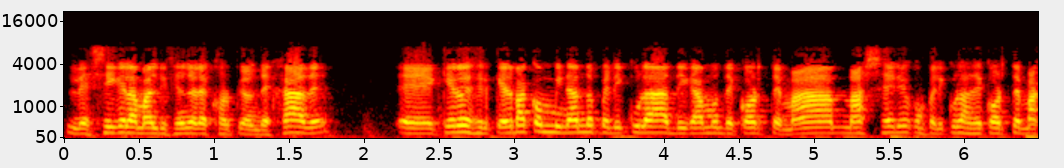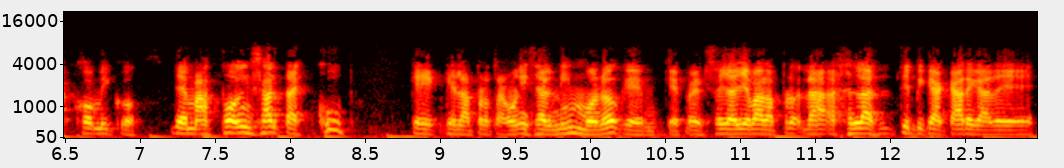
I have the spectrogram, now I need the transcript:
le sigue La maldición del escorpión de Jade. Eh, quiero decir que él va combinando películas, digamos, de corte más, más serio con películas de corte más cómico. De más Point salta Scoop, que, que la protagoniza él mismo, ¿no? Que, que eso ya lleva la, la, la típica carga de,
